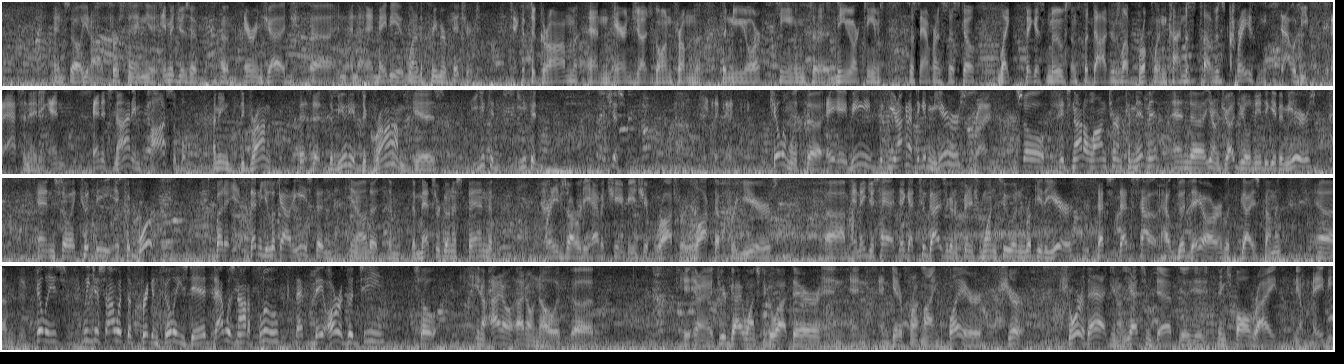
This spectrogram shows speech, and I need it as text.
And so, you know, first thing, you know, images of, of, Aaron Judge uh, and, and, and, maybe one of the premier pitchers. Jacob DeGrom and Aaron Judge going from the, the New York team to New York teams to San Francisco, like biggest move since the Dodgers left Brooklyn, kind of stuff is crazy. That would be fascinating, and and it's not impossible. I mean, Degrom. The, the, the beauty of Degrom is you could you could just kill him with uh, AAV, you're not going to have to give him years. Right. So it's not a long-term commitment, and uh, you know, Judge, you'll need to give him years, and so it could be, it could work. But it, then you look out east, and you know, the the, the Mets are going to spend. The Braves already have a championship roster locked up for years. Um, and they just had they got two guys who are going to finish one, two, and rookie of the year. That's that's how, how good they are with guys coming. Um, Phillies, we just saw what the friggin' Phillies did. That was not a fluke. That they are a good team. So, you know, I don't, I don't know if uh, if your guy wants to go out there and and and get a frontline player, sure. Short of that, you know, you had some depth. You, you, things fall right. You know, maybe.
